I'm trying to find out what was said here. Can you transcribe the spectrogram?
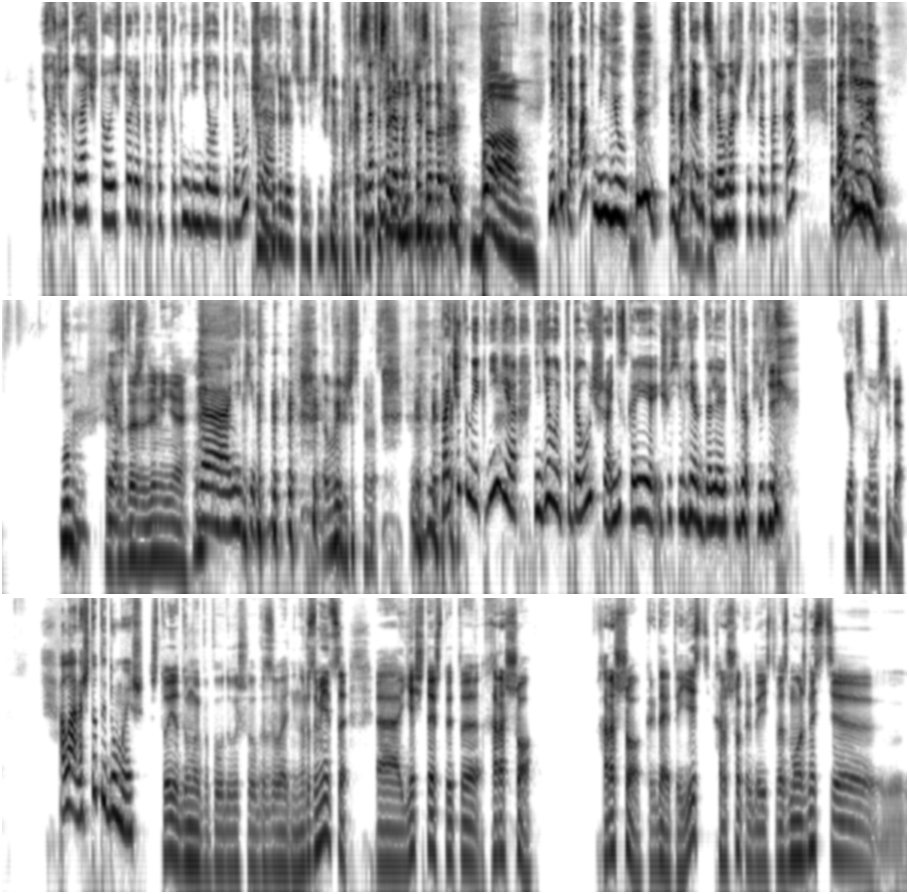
Я хочу сказать, что история про то, что книги не делают тебя лучше... Чем мы хотели сегодня смешной подкаст Да, записать, смешной и Никита такой бам! Никита отменил, заканцелил наш смешной подкаст. Книги- Обнулил! Бум. А, Это ясно. даже для меня. Да, Никит. Вырежьте, пожалуйста. Прочитанные книги не делают тебя лучше, они скорее еще сильнее отдаляют тебя от людей. И от самого себя. Алана, что ты думаешь? Что я думаю по поводу высшего образования? Ну, разумеется, э, я считаю, что это хорошо. Хорошо, когда это есть, хорошо, когда есть возможность э,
